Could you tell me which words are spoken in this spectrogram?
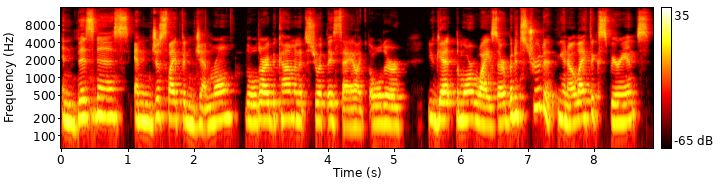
in business and in just life in general, the older I become, and it's true what they say, like the older you get, the more wiser. But it's true to, you know, life experience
